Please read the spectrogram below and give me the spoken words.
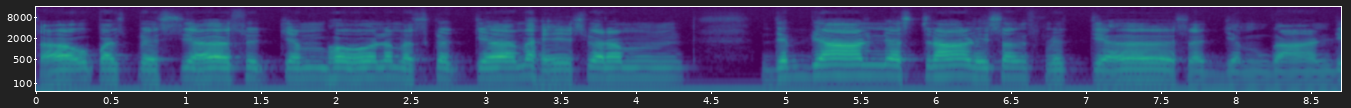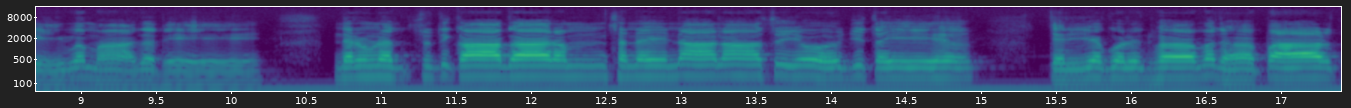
स उपस्पृश्य शुच्यंभो नमस्कृत्य महेश्वरं दिव्यान्यस्त्राणि संस्मृत्य सज्जं गाण्डीवमादधे नरुणश्रुतिकागारं शनैनानाश्रयोजितैः तिर्यगुरुध्वमदः पार्थ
